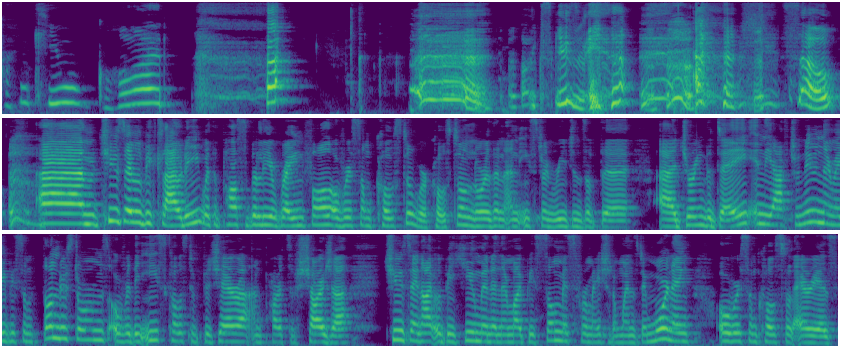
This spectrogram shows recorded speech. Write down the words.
thank you, God. Excuse me. so, um, Tuesday will be cloudy with a possibility of rainfall over some coastal, we're coastal, northern and eastern regions of the uh, during the day. In the afternoon, there may be some thunderstorms over the east coast of Fujairah and parts of Sharjah. Tuesday night will be humid and there might be some mist formation on Wednesday morning over some coastal areas.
